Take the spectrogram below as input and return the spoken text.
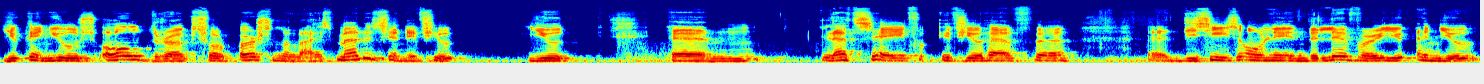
you can use all drugs for personalized medicine, if you you um, let's say if, if you have uh, disease only in the liver you, and you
